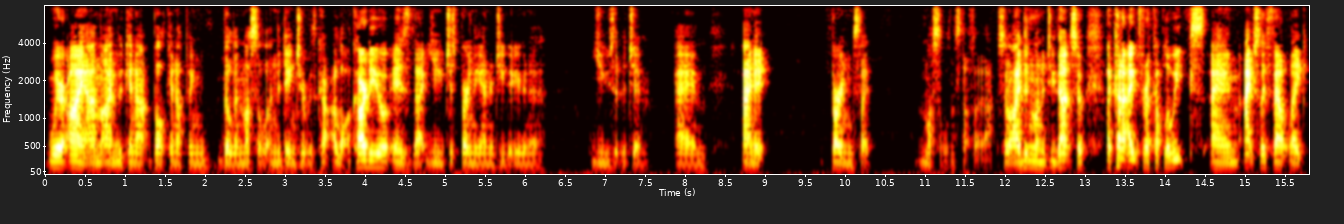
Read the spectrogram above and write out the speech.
where I am, I'm looking at bulking up and building muscle, and the danger with car- a lot of cardio is that you just burn the energy that you're gonna use at the gym, um, and it burns like muscles and stuff like that. So I didn't want to do that. So I cut it out for a couple of weeks. Um, actually felt like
